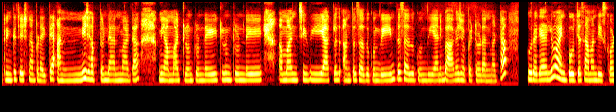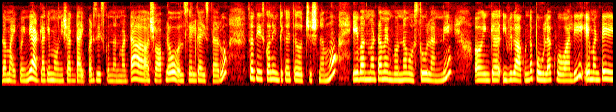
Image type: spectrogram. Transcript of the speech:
డ్రింక్ చేసినప్పుడైతే అన్నీ చెప్తుండే అనమాట మీ అమ్మ అట్లుంటుండే ఇట్లుంటుండే మంచిది అట్లా అంత చదువుకుంది ఇంత చదువుకుంది అని బాగా చెప్పేటోడు అనమాట కూరగాయలు అండ్ పూజ సామాను తీసుకోవడం అయిపోయింది. అట్లాగే మోనిషాకి డైపర్స్ తీసుకుందనమాట. ఆ షాప్‌లో హోల్‌సేల్‌గా ఇస్తారు. సో, తీసుకొని ఇంటికైతే వచ్చేసినాము. ఇవన్నమాట మేము కొన్న వస్తువులన్నీ. ఇంకా ఇవి కాకుండా పూలకు పోవాలి. ఏమంటే ఈ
